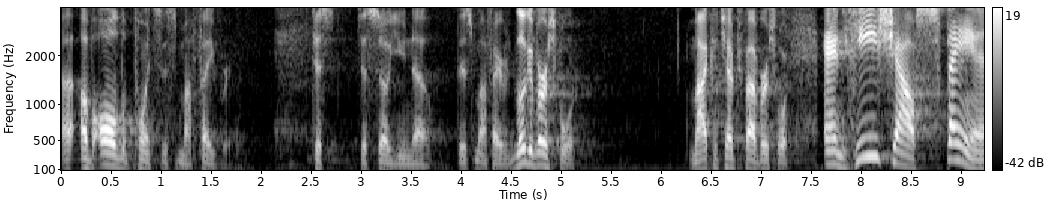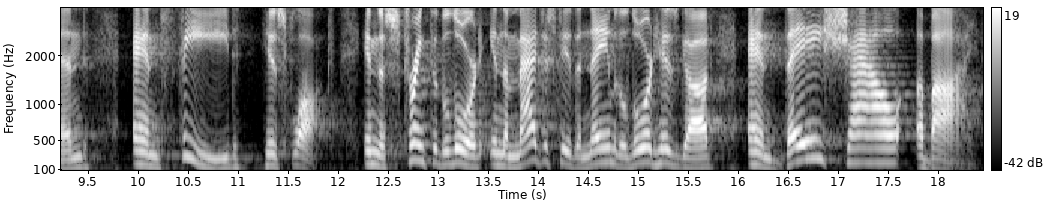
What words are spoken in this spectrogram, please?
uh, of all the points, this is my favorite. Just, just so you know, this is my favorite. Look at verse 4. Micah chapter 5, verse 4. And he shall stand and feed his flock in the strength of the Lord, in the majesty of the name of the Lord his God, and they shall abide.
